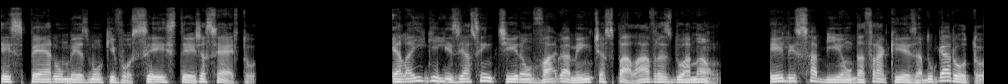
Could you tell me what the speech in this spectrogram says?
Espero mesmo que você esteja certo. Ela e Guise assentiram vagamente as palavras do anão. Eles sabiam da fraqueza do garoto,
